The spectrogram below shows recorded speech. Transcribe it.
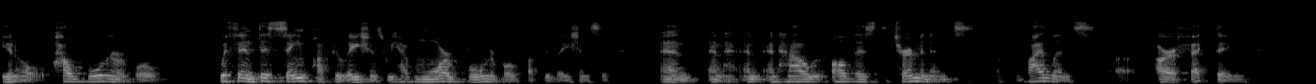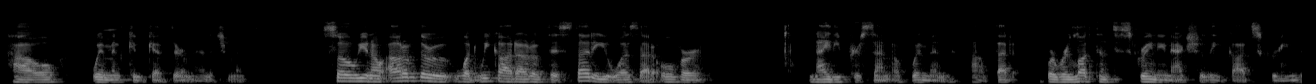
you know how vulnerable within this same populations, we have more vulnerable populations and, and, and, and how all this determinants of violence are affecting how women can get their management. So, you know, out of the, what we got out of this study was that over 90% of women uh, that were reluctant to screening actually got screened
